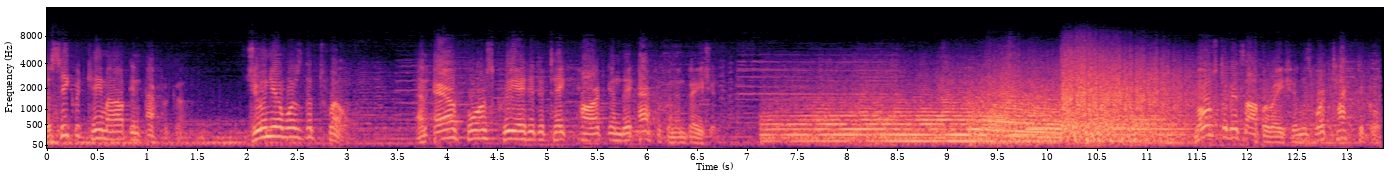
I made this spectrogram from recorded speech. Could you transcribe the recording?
The secret came out in Africa. Junior was the 12th, an air force created to take part in the African invasion. Most of its operations were tactical.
